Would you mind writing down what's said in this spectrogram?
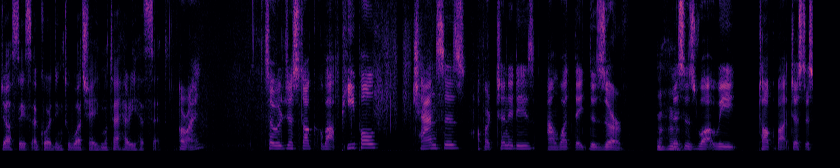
justice according to what Shahid Mutahari has said. All right. So we're just talking about people, chances, opportunities, and what they deserve. This is what we talk about justice.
